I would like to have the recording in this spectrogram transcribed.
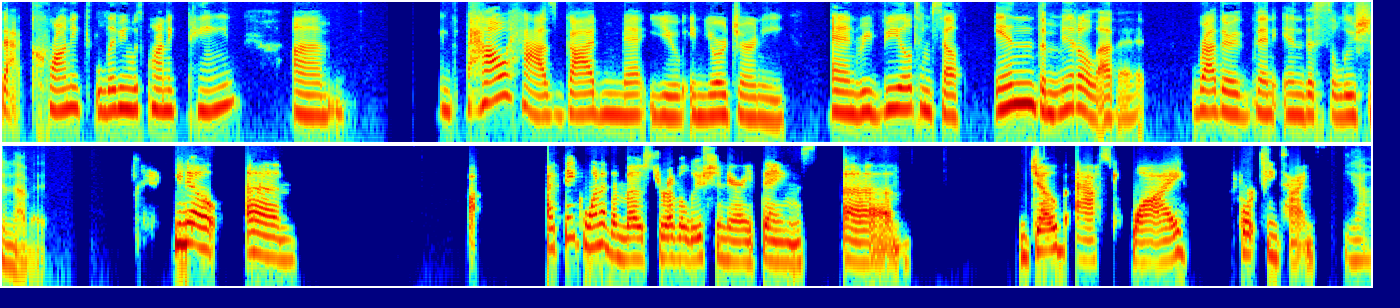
That chronic living with chronic pain. Um, how has God met you in your journey and revealed himself in the middle of it rather than in the solution of it? You know, um, I think one of the most revolutionary things, um, Job asked why 14 times. Yeah.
